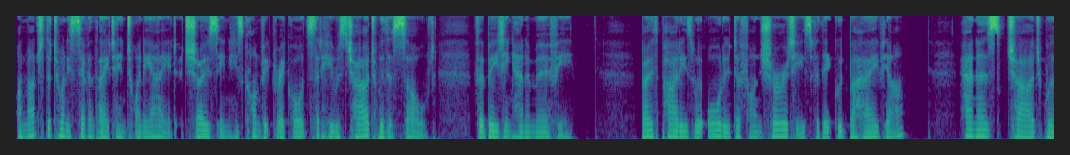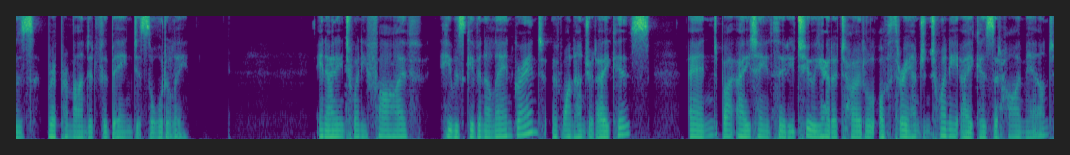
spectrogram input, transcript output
On March the 27th, 1828, it shows in his convict records that he was charged with assault for beating Hannah Murphy. Both parties were ordered to find sureties for their good behaviour. Hannah's charge was reprimanded for being disorderly. In 1825, he was given a land grant of 100 acres and by 1832 he had a total of 320 acres at High Mount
